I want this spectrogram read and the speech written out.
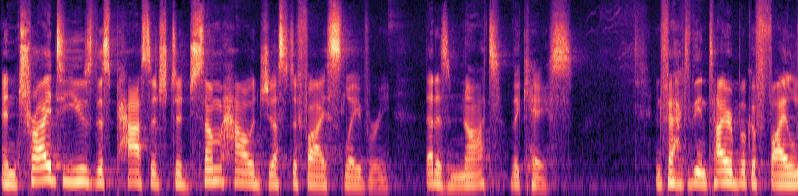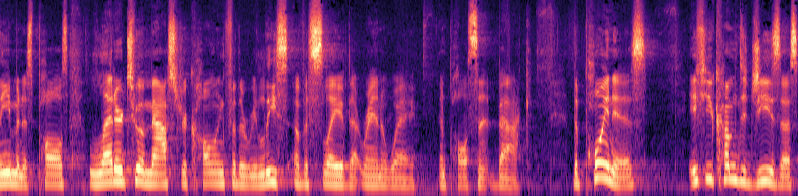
and tried to use this passage to somehow justify slavery. That is not the case. In fact, the entire book of Philemon is Paul's letter to a master calling for the release of a slave that ran away and Paul sent back. The point is, if you come to Jesus,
